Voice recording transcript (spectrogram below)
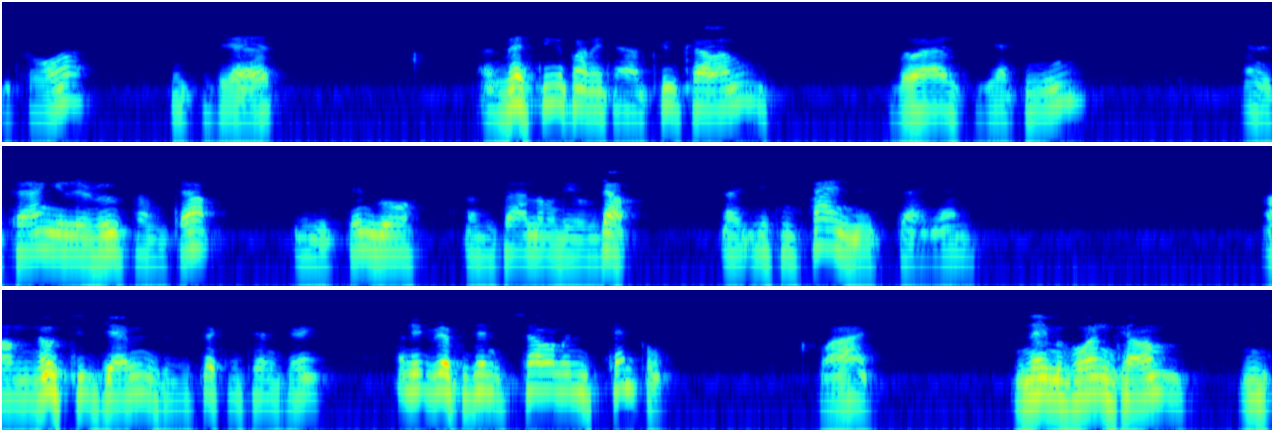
the four, which is the earth, and resting upon it are two columns, Boaz Yakin, and a triangular roof on top with the symbol of the primordial dot. Now you can find this diagram on Gnostic gems of the second century, and it represents Solomon's temple. Why? The name of one column means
